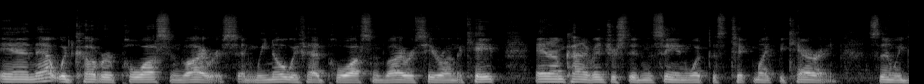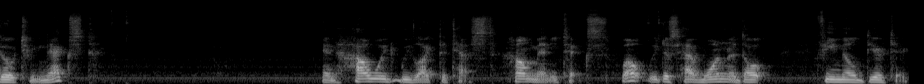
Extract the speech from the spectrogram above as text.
and that would cover Powassan virus and we know we've had Powassan virus here on the Cape and I'm kind of interested in seeing what this tick might be carrying. So then we go to next and how would we like to test? How many ticks? Well, we just have one adult female deer tick.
